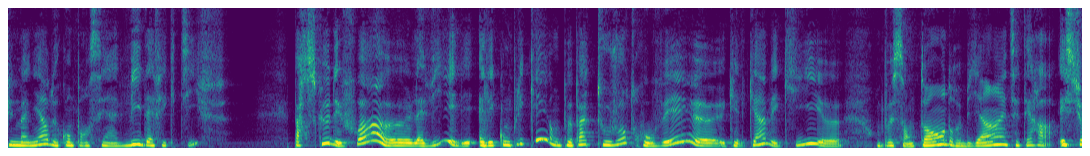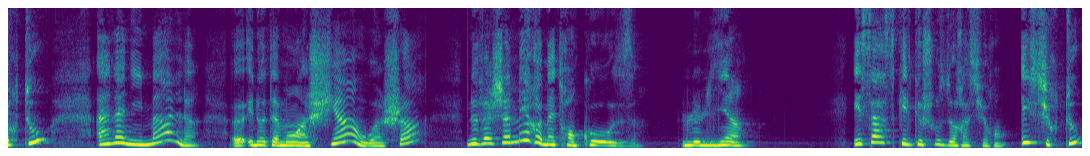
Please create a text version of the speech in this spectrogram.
une manière de compenser un vide affectif. Parce que des fois, euh, la vie, elle est, compliquée. On ne peut pas toujours trouver euh, quelqu'un avec qui on peut s'entendre bien, etc. Et surtout, un animal, et notamment un chien ou un chat, ne va jamais remettre en cause le lien. Et ça, c'est quelque chose de rassurant. Et surtout,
